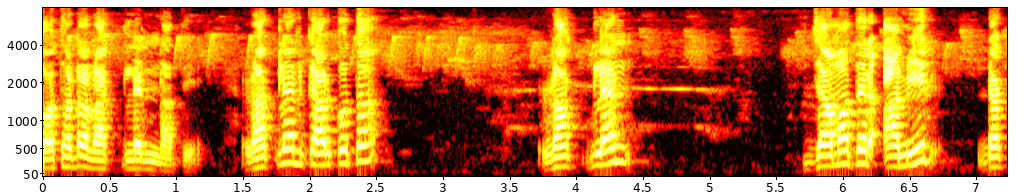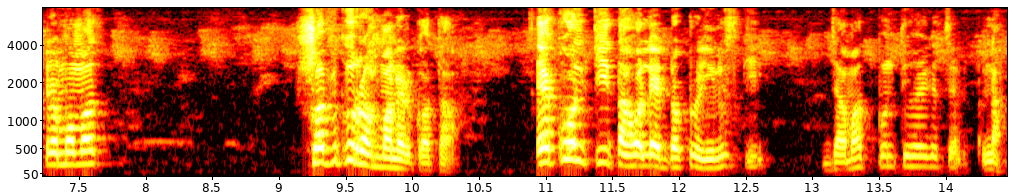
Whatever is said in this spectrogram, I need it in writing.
কথাটা রাখলেন না তিনি রাখলেন কার কথা? রাখলেন জামাতের আমির ডাক্তার মোহাম্মদ শফিকুর রহমানের কথা। এখন কি তাহলে ডক্টর ইউনুস কি জামাতপন্থী হয়ে গেছেন? না,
